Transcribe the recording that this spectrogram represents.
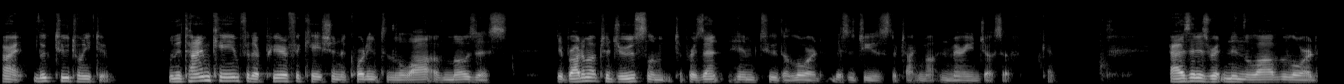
All right, Luke 2 22. When the time came for their purification according to the law of Moses, they brought him up to Jerusalem to present him to the Lord. This is Jesus they're talking about, and Mary and Joseph. Okay. As it is written in the law of the Lord,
